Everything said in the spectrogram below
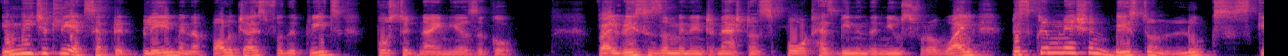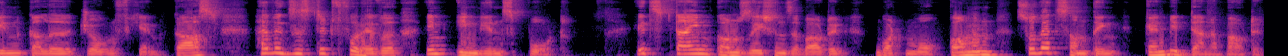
immediately accepted blame and apologized for the tweets posted nine years ago. While racism in international sport has been in the news for a while, discrimination based on looks, skin color, geography, and caste have existed forever in Indian sport. It's time conversations about it got more common so that something can be done about it.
